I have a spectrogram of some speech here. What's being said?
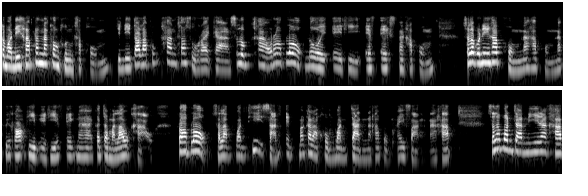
สวัสดีครับท่านนักลงทุนครับผม ยินดีต้อนรับทุกท่านเข้าสู่รายการสรุปข่าวรอบโลกโดย ATFX นะครับผมสำหรับวันนี้ครับผมนะครับผมนักวิเคราะห์ทีม ATFX นะฮะก็จะมาเล่าข่าวรอบโลกสำหรับวันที่ 31 มกราคมวันจันทร์นะครับผมให้ฟังนะครับสำหรับวันจันทร์นี้นะครับ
